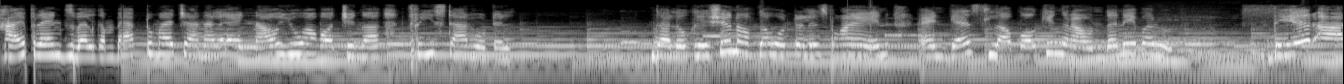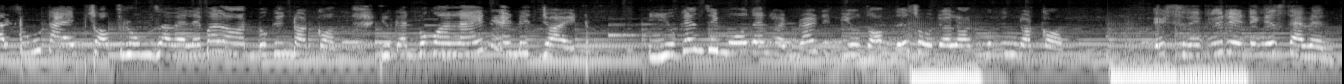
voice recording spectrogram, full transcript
Hi friends, welcome back to my channel and now you are watching a 3 star hotel. The location of the hotel is fine and guests love walking around the neighborhood. There are two types of rooms available on booking.com. You can book online and enjoy it. You can see more than 100 reviews of this hotel on booking.com. Its review rating is 7.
